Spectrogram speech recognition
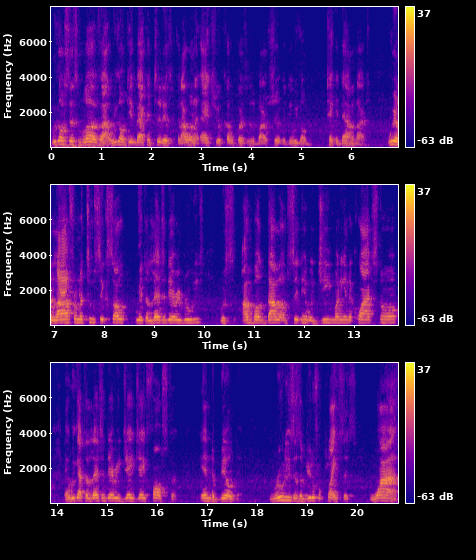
We're gonna send some love out. We're gonna get back into this because I want to ask you a couple questions about sugar, then we're gonna take it down a notch. We are live from the 260. We're at the legendary Rudy's. With I'm Buck Dollar. I'm sitting here with G Money in the Quiet Storm, and we got the legendary JJ Foster in the building. Rudy's is a beautiful place. It's wine,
